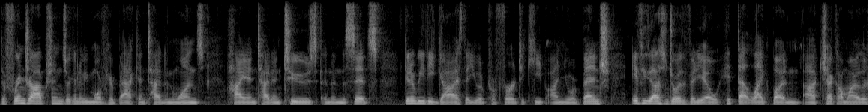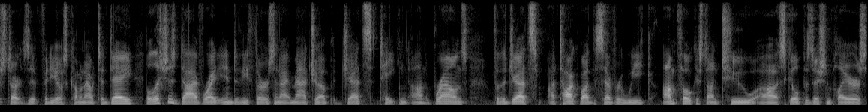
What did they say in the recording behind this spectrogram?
The fringe options are going to be more of your back end tight end ones, high end tight end twos, and then the sits. Going to be the guys that you would prefer to keep on your bench. If you guys enjoyed the video, hit that like button. Uh, check out my other start zip videos coming out today. But let's just dive right into the Thursday night matchup Jets taking on the Browns. For the Jets, I talk about this every week. I'm focused on two uh, skill position players.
